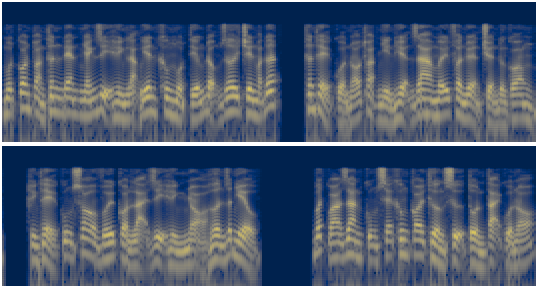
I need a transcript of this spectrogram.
Một con toàn thân đen nhánh dị hình lặng yên không một tiếng động rơi trên mặt đất, thân thể của nó thoạt nhìn hiện ra mấy phần luyện chuyển đường cong, hình thể cũng so với còn lại dị hình nhỏ hơn rất nhiều. Bất quá gian cũng sẽ không coi thường sự tồn tại của nó,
